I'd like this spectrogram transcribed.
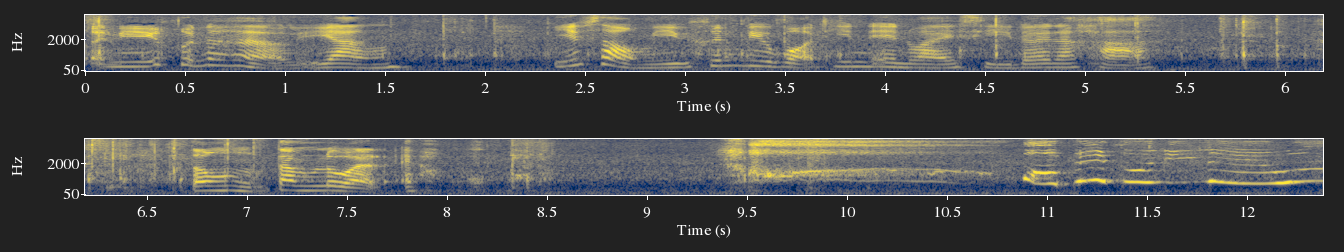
วันนี้คุณหาวหรือยังยี่สิบสองมีขึ้นบิลบอร์ดที่ NYC ด้วยนะคะ ต้องตำรวจโอ้ได้ตัวนี้แล้วอะ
